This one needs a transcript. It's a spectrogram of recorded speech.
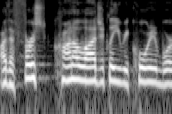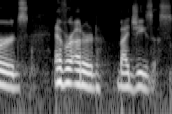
are the first chronologically recorded words ever uttered by Jesus.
